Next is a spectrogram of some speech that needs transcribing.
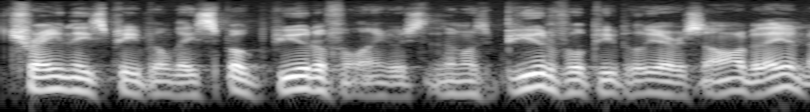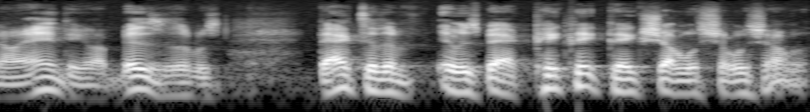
trained these people. They spoke beautiful English. They're the most beautiful people you ever saw, but they didn't know anything about business. It was back to the. It was back pick, pick, pick, shovel, shovel, shovel.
